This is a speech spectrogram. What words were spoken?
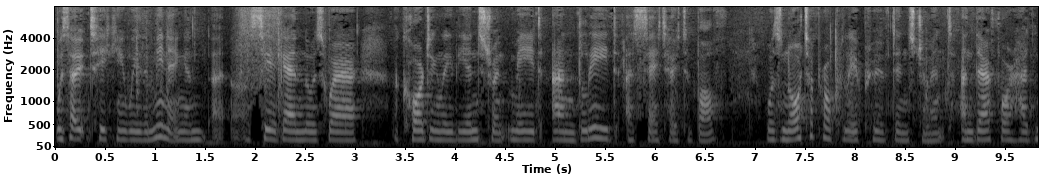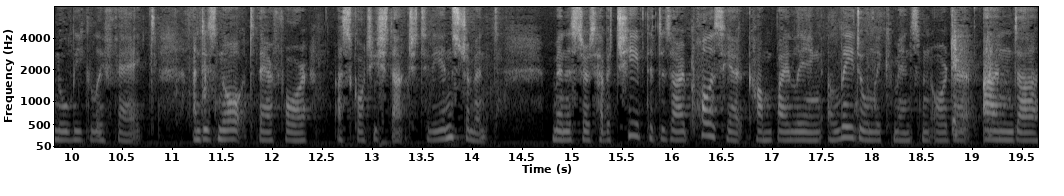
without taking away the meaning. And uh, I, say again, those were accordingly the instrument made and laid as set out above was not a properly approved instrument and therefore had no legal effect and is not therefore a Scottish statutory instrument ministers have achieved the desired policy outcome by laying a laid-only commencement order and uh,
